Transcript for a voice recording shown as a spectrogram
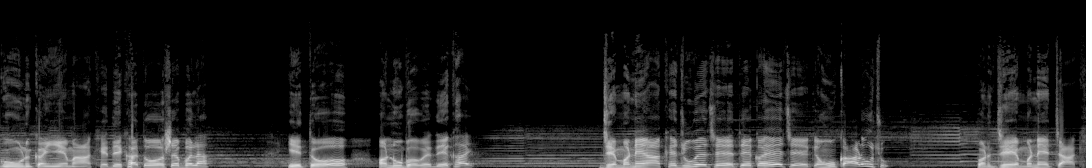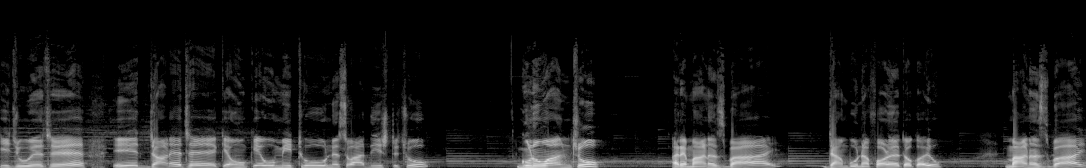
ગુણ કઈ એમ આંખે દેખાતો હશે ભલા, એ તો અનુભવે દેખાય. જે મને આંખે જુએ છે, તે કહે છે કે હું કાળું છું. પણ જે મને ચાખી જુએ છે, એ જાણે છે કે હું કેવું મીઠું ને સ્વાદિષ્ટ છું, ગુણવાન છું. અરે માણસભાઈ, જાંબુના ફળે તો કહ્યું, માણસભાઈ,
